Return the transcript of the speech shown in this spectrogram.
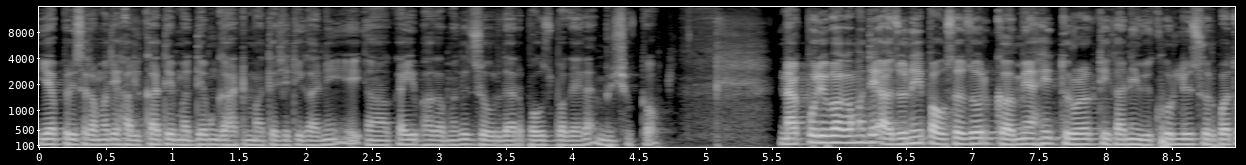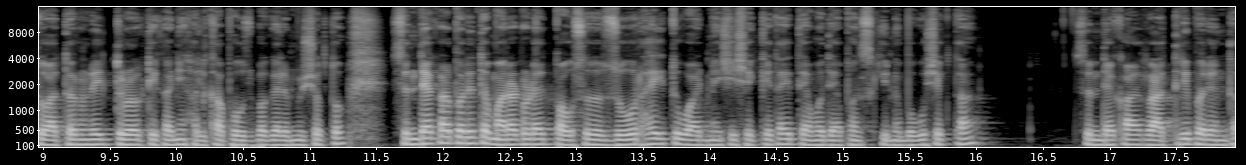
या परिसरामध्ये हलका ते मध्यम घाटमाथ्याच्या ठिकाणी काही भागामध्ये जोरदार पाऊस बघायला मिळू शकतो. नागपूर विभागामध्ये अजूनही पावसाचा जोर कमी आहे. तुरळक ठिकाणी विखुरलेल्या स्वरूपात वातावरण राहील. तुरळक ठिकाणी हलका पाऊस बघायला मिळू शकतो. संध्याकाळपर्यंत मराठवाड्यात पावसाचा जोर आहे. तो वाढण्याची शक्यता आहे. त्यामध्ये आपण स्किन बघू शकता. संध्याकाळ रात्रीपर्यंत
